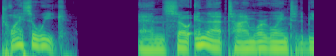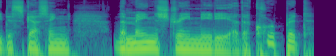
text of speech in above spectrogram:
twice a week. And so, in that time, we're going to be discussing the mainstream media, the corporate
